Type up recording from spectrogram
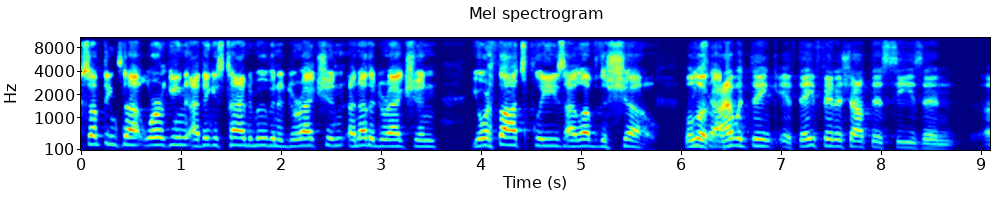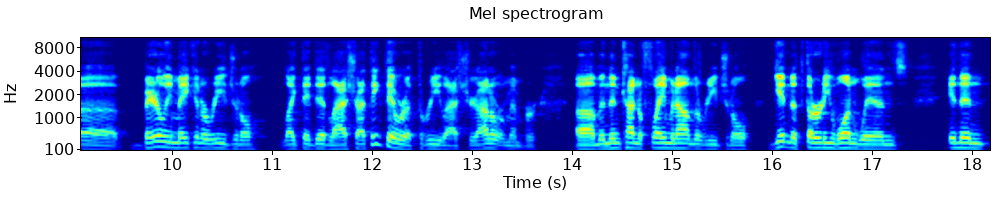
Something's not working. I think it's time to move in a direction, another direction. Your thoughts, please. I love the show. Well, look, I would think if they finish out this season uh, barely making a regional like they did last year, I think they were a three last year. I don't remember. Um, and then kind of flaming out in the regional, getting to 31 wins, and then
